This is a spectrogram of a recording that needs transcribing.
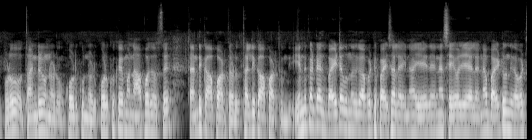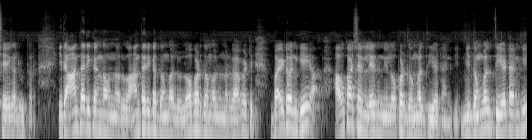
ఇప్పుడు తండ్రి ఉన్నాడు కొడుకు ఉన్నాడు. కొడుకుకి ఏమన్నా ఆపద వస్తే తండ్రి కాపాడుతాడు తల్లి కాపాడుతుంది. ఎందుకంటే అది బయట ఉన్నది కాబట్టి పైసలైనా ఏదైనా సేవ చేయాలైనా బయట ఉంది కాబట్టి చేయగలుగుతారు. ఇది ఆంతరికంగా ఉన్నారు ఆంతరిక దొంగలు లోపల దొంగలు ఉన్నారు కాబట్టి బయటోనికి అవకాశం లేదు నీ లోపల దొంగలు తీయటానికి. నీ దొంగలు తీయటానికి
